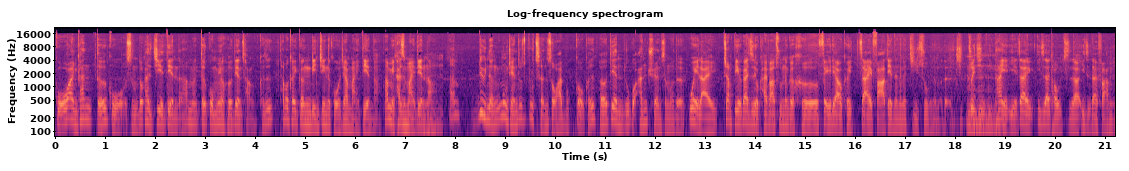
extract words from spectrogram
国外，你看德国什么都开始借电了，他们德国没有核电厂，可是他们可以跟邻近的国家买电呢、他们也开始买电了、他们绿能目前就是不成熟，还不够。可是核电如果安全什么的，未来像比尔盖茨有开发出那个核废料可以再发电的那个技术什么的，最近他也也在一直在投资啊，一直在发明。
